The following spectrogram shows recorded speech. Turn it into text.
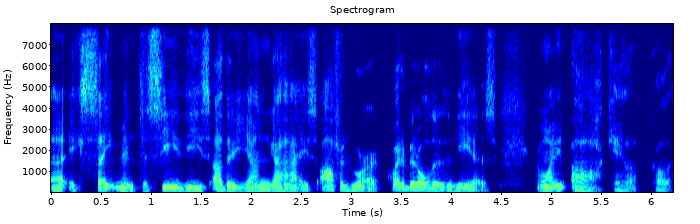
uh, excitement to see these other young guys, often who are quite a bit older than he is, going, "Oh, Caleb, Caleb,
